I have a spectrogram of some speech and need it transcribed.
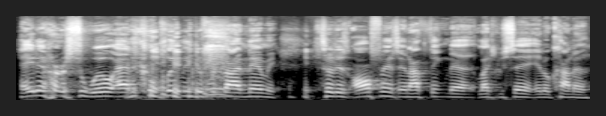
Hayden Hurst will add a completely different dynamic to this offense, and I think that, like you said, it'll kind of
